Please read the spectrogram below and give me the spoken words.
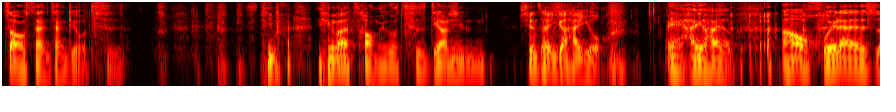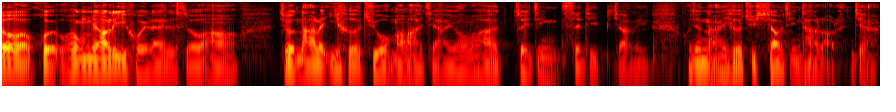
照三餐给我吃，你把你把草莓给我吃掉。”你。现在应该还有，哎，还有还有，然后回来的时候，回从苗栗回来的时候，然后就拿了一盒去我妈妈家，因为我妈妈最近身体比较那个，我就拿一盒去孝敬她老人家。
